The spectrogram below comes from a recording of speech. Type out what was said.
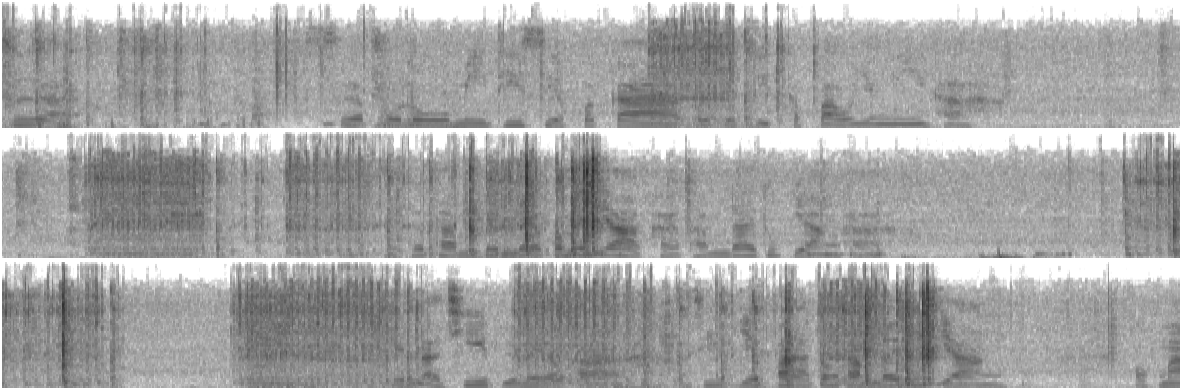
เสื้อ เสื้อโปโลมีที่เสียบปากกา ก็จะติดกระเป๋าอย่างนี้ค่ะแต่ถ้าทำเป็นแล้วก็ไม่ยากค่ะทำได้ทุกอย่างค่ะเป็นอาชีพอยู่แล้วค่ะ ชีพเย็บผ้าต้องทำได้ทุกอย่าง ออกมา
